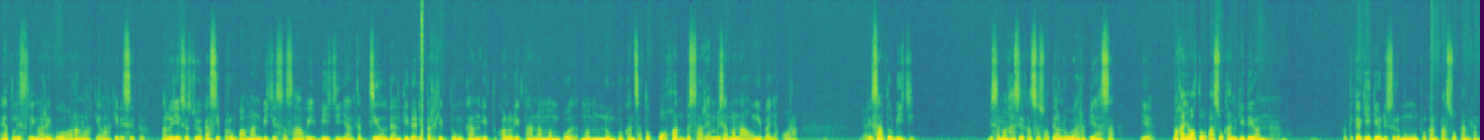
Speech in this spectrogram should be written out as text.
at least lima ribu orang laki-laki di situ. Lalu Yesus juga kasih perumpamaan biji sesawi, biji yang kecil dan tidak diperhitungkan itu kalau ditanam membuat menumbuhkan satu pohon besar yang bisa menaungi banyak orang. Dari satu biji bisa menghasilkan sesuatu yang luar biasa, ya. Makanya waktu pasukan Gideon ketika Gideon disuruh mengumpulkan pasukan kan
